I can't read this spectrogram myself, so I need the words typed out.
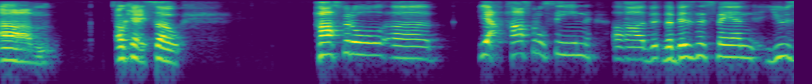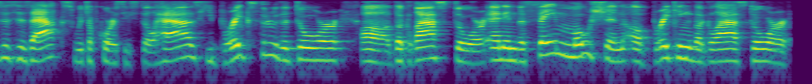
Um, okay, so hospital uh, yeah, hospital scene. Uh, the, the, businessman uses his axe, which of course he still has. He breaks through the door, uh, the glass door, and in the same motion of breaking the glass door,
